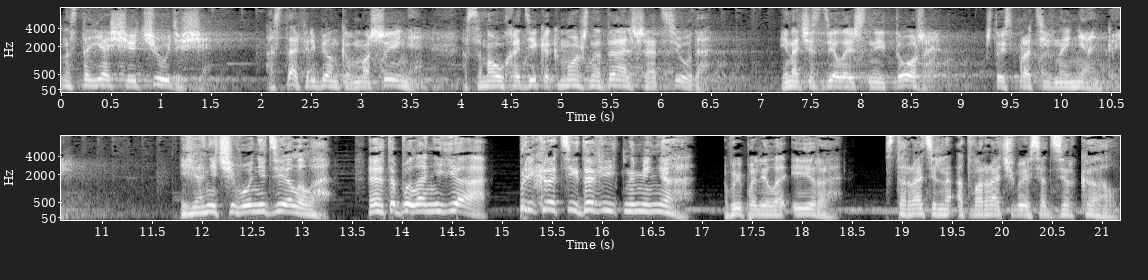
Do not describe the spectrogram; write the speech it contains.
Настоящее чудище! Оставь ребенка в машине, а сама уходи как можно дальше отсюда, иначе сделаешь с ней то же, что и с противной нянькой». «Я ничего не делала! Это была не я! Прекрати давить на меня!» Выпалила Ира, старательно отворачиваясь от зеркал,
